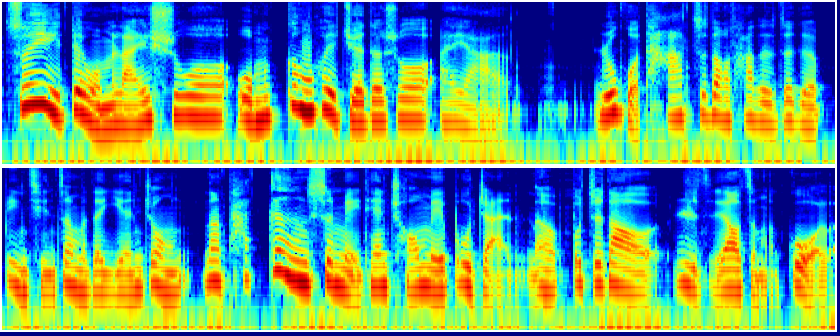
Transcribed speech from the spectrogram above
所以对我们来说，我们更会觉得说，哎呀。如果他知道他的这个病情这么的严重，那他更是每天愁眉不展，呃，不知道日子要怎么过了。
